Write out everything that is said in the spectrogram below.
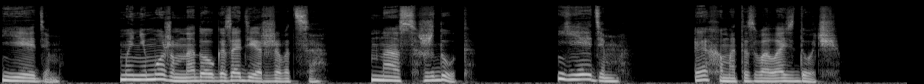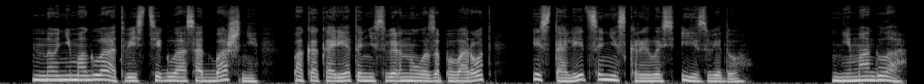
«Едем. Мы не можем надолго задерживаться. Нас ждут». «Едем», — эхом отозвалась дочь. Но не могла отвести глаз от башни, пока карета не свернула за поворот и столица не скрылась из виду. Не могла.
